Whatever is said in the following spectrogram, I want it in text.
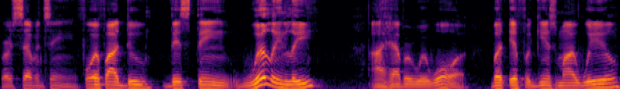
Verse 17. For if I do this thing willingly, I have a reward. But if against my will,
